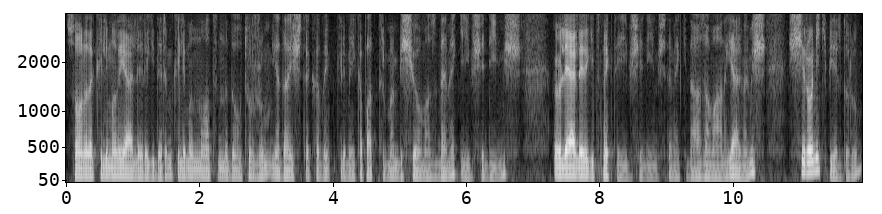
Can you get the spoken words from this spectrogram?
Sonra da klimalı yerlere giderim. Klimanın altında da otururum ya da işte kli- klimayı kapattırmam. Bir şey olmaz demek iyi bir şey değilmiş. Öyle yerlere gitmek de iyi bir şey değilmiş. Demek ki daha zamanı gelmemiş. Şironik bir durum.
